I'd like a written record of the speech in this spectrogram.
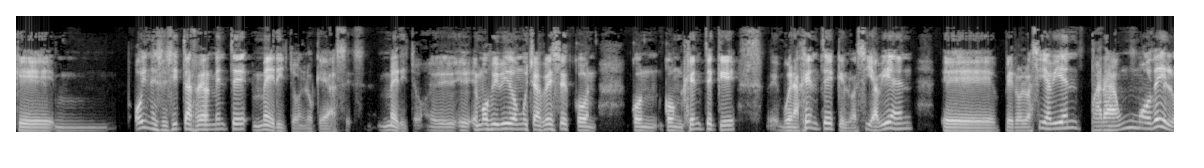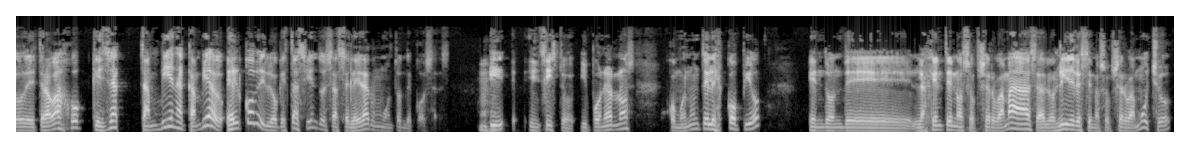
que mm, hoy necesitas realmente mérito en lo que haces, mérito. Hemos vivido muchas veces con, con, con gente que, eh, buena gente, que lo hacía bien, pero lo hacía bien para un modelo de trabajo que ya también ha cambiado. El COVID lo que está haciendo es acelerar un montón de cosas. Y, insisto, y ponernos como en un telescopio en donde la gente nos observa más, a los líderes se nos observa mucho,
